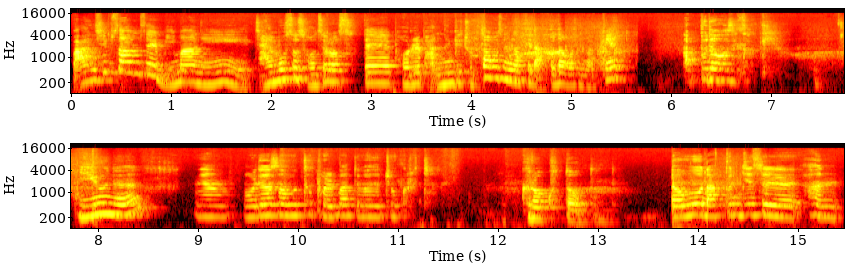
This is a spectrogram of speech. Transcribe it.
만 13세 미만이 잘못을 저질렀을 때 벌을 받는 게 좋다고 생각해? 나쁘다고 생각해? 나쁘다고 생각해요. 이유는? 그냥 어려서부터 벌 받으면 좀 그렇잖아요. 그렇고 또 어떤데? 너무 나쁜 짓을 한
